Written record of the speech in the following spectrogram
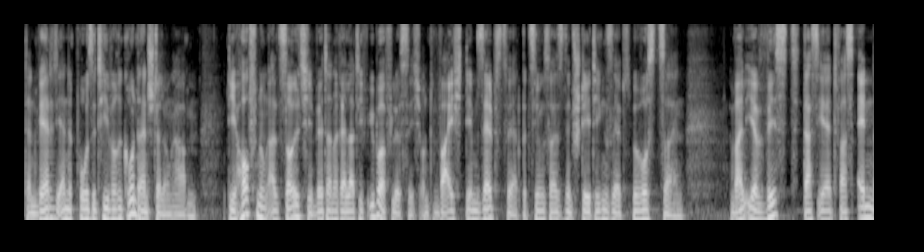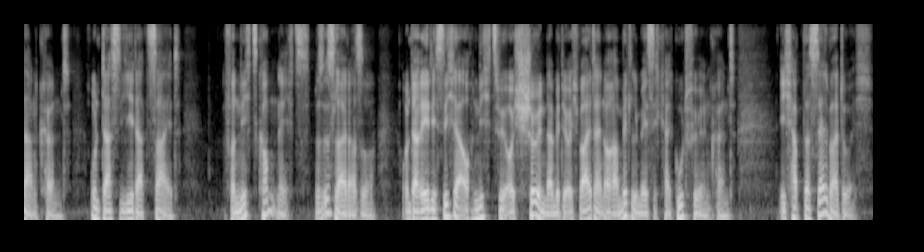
dann werdet ihr eine positivere Grundeinstellung haben. Die Hoffnung als solche wird dann relativ überflüssig und weicht dem Selbstwert bzw. dem stetigen Selbstbewusstsein, weil ihr wisst, dass ihr etwas ändern könnt und das jederzeit. Von nichts kommt nichts, das ist leider so. Und da rede ich sicher auch nichts für euch schön, damit ihr euch weiter in eurer Mittelmäßigkeit gut fühlen könnt. Ich habe das selber durch.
